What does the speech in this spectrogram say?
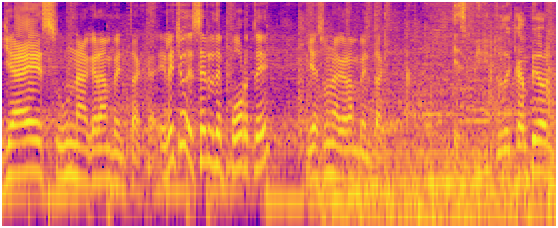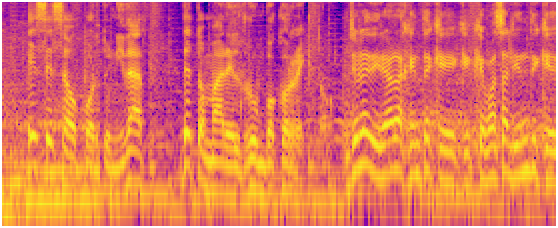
ya es una gran ventaja. El hecho de ser deporte ya es una gran ventaja. De campeón es esa oportunidad de tomar el rumbo correcto. Yo le diría a la gente que, va saliendo y que,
